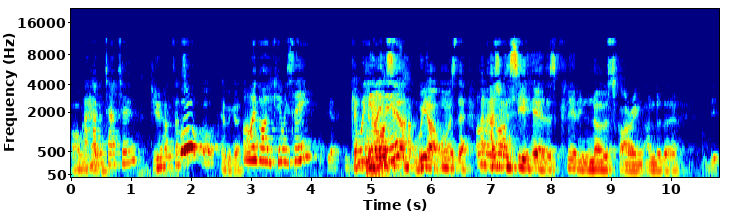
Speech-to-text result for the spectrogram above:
Oh, I have a tattoo. Do you have a tattoo? Ooh. Oh, here we go. Oh my god! Can we see? Yeah. Can, can everyone see that? We are almost there. Oh and as you can see here, there's clearly no scarring under the. the,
